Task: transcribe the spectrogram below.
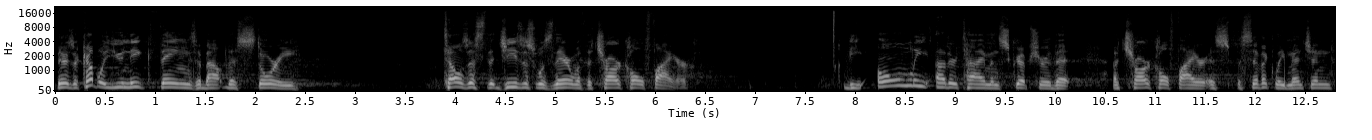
There's a couple unique things about this story. It tells us that Jesus was there with a charcoal fire. The only other time in scripture that a charcoal fire is specifically mentioned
